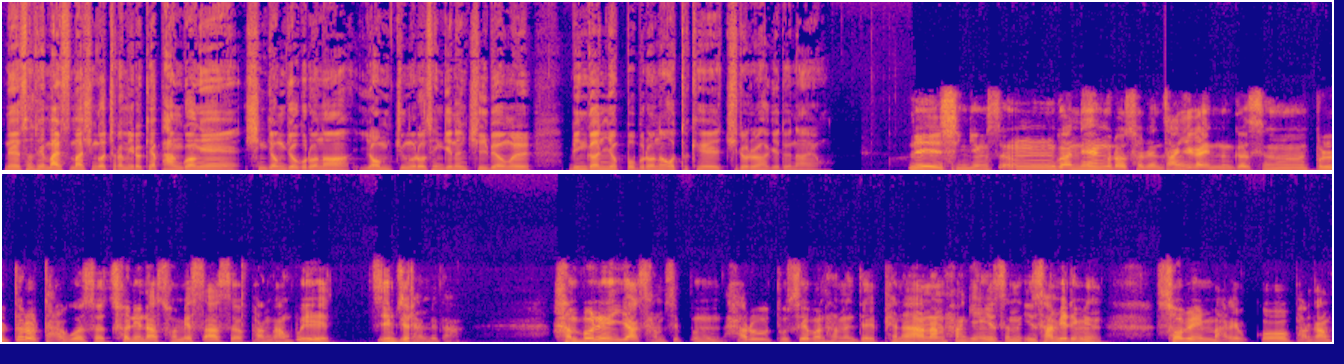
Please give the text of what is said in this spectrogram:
네, 선생님 말씀하신 것처럼 이렇게 방광에 신경적으로나 염증으로 생기는 질병을 민간요법으로는 어떻게 치료를 하게 되나요? 네, 신경성과 냉으로 소변 장애가 있는 것은 불도를 달궈서 천이나 솜에 싸서 방광 부위에 찜질합니다. 한 번에 약 30분 하루 두세 번 하는데 편안한 환경에서는 2, 3일이면 소변이 마렵고 방광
